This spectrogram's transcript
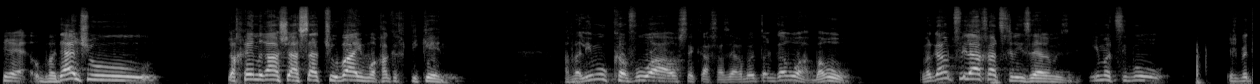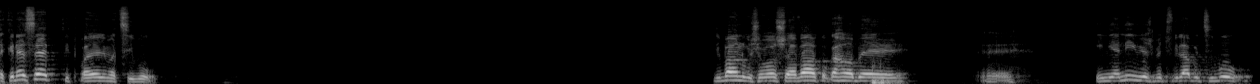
תראה, ודאי שהוא לכן רע שעשה תשובה אם הוא אחר כך תיקן. אבל אם הוא קבוע עושה ככה, זה הרבה יותר גרוע, ברור. אבל גם תפילה אחת צריך להיזהר מזה. אם הציבור, יש בית הכנסת, תתפלל עם הציבור. דיברנו בשבוע שעבר, כל כך הרבה עניינים יש בתפילה בציבור.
